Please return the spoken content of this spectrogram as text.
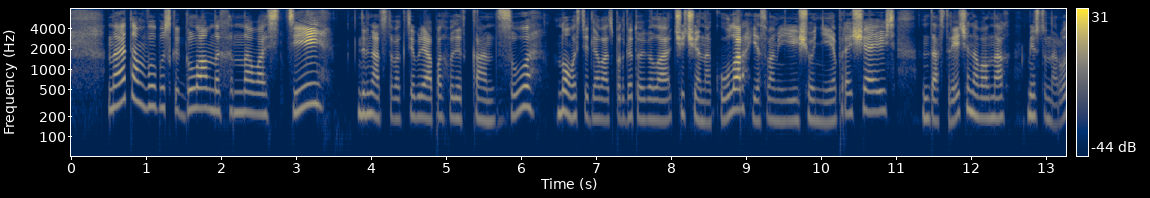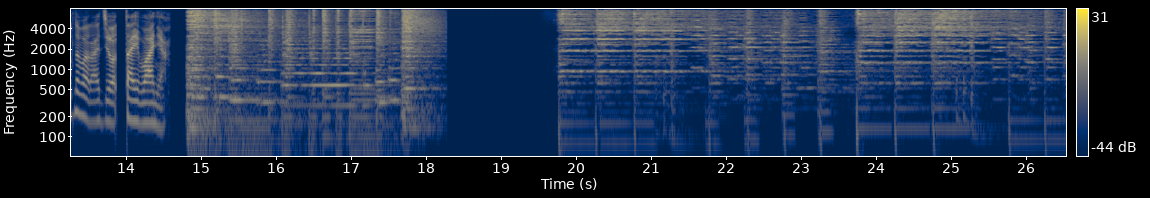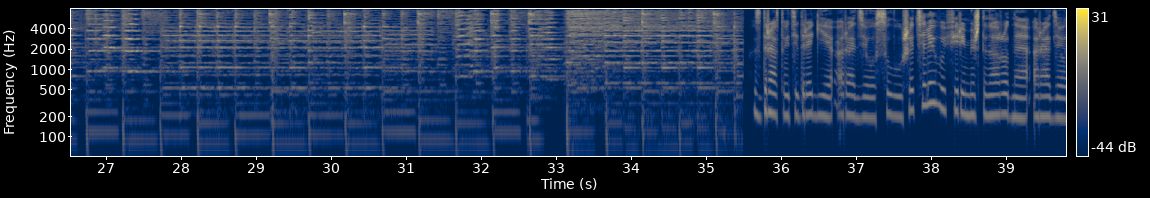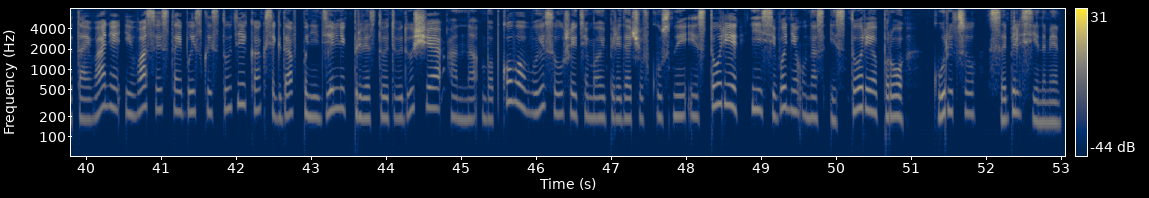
На этом выпуск главных новостей 12 октября подходит к концу. Новости для вас подготовила Чечена Кулар. Я с вами еще не прощаюсь. До встречи на волнах Международного радио Тайваня. Здравствуйте, дорогие радиослушатели! В эфире Международное радио Тайваня и вас из тайбэйской студии, как всегда, в понедельник приветствует ведущая Анна Бабкова. Вы слушаете мою передачу «Вкусные истории», и сегодня у нас история про курицу с апельсинами.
